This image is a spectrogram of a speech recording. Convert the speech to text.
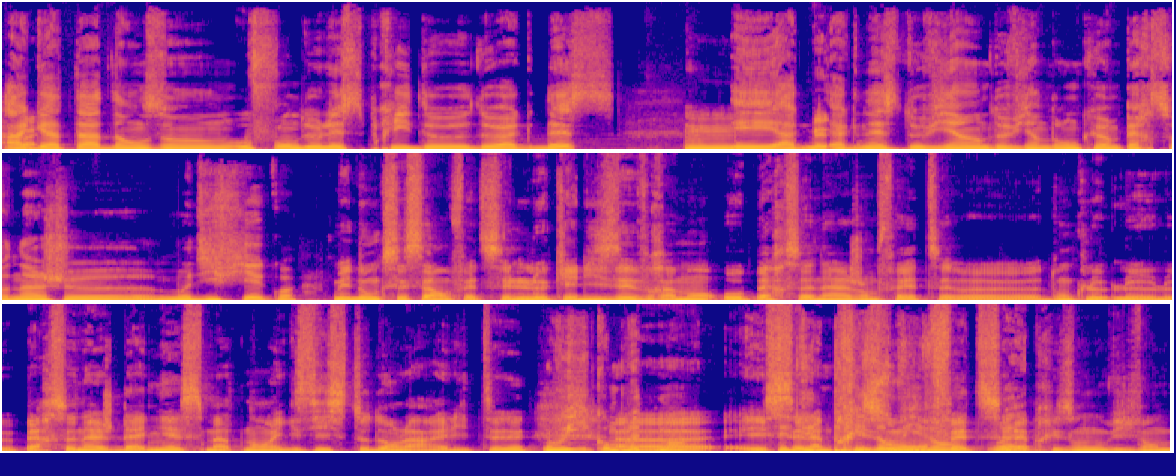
Agatha dans un, au fond de l'esprit de, de Agnès Mhm. et Ag- Mais- Agnès devient, devient donc un personnage euh, modifié quoi. Mais donc c'est ça en fait, c'est localisé vraiment au personnage en fait. Euh, donc le, le, le personnage d'Agnès maintenant existe dans la réalité. Oui, complètement. Euh, et C'est la prison prison en vivante, fait, c'est ouais. la prison vivante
